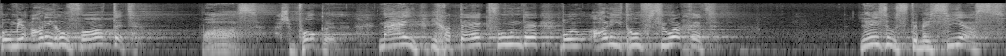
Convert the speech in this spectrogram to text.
wo wir alle darauf warten. Was? Hast du einen Vogel? Nein, ich habe den gefunden, wo alle darauf suchen. Jesus, der Messias,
